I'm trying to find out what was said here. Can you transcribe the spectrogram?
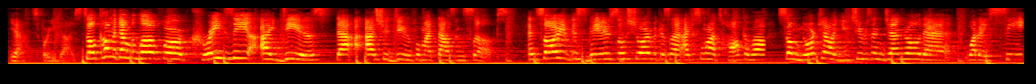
yeah, it's for you guys. So comment down below for crazy ideas that I should do for my thousand subs. And sorry if this video is so short because like, I just want to talk about some North Carolina YouTubers in general that what I see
